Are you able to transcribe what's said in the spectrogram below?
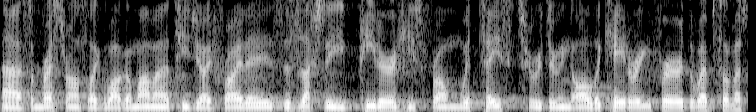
uh, some restaurants like Wagamama, TGI Fridays. This is actually Peter, he's from With Taste, who are doing all the catering for the Web Summit.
